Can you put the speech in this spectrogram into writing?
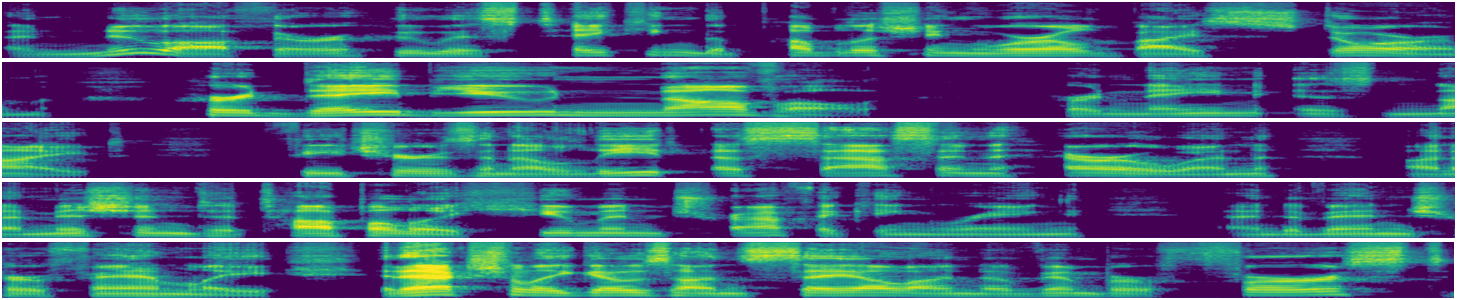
a new author who is taking the publishing world by storm. Her debut novel, Her Name is Knight features an elite assassin heroine on a mission to topple a human trafficking ring and avenge her family. It actually goes on sale on November 1st,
